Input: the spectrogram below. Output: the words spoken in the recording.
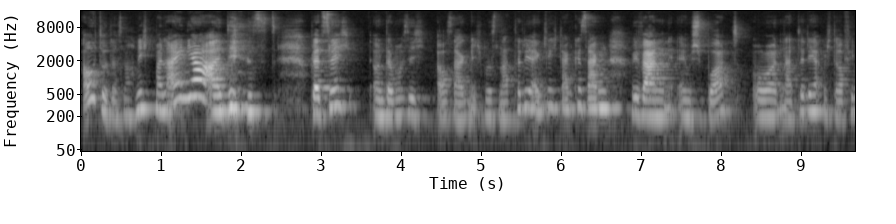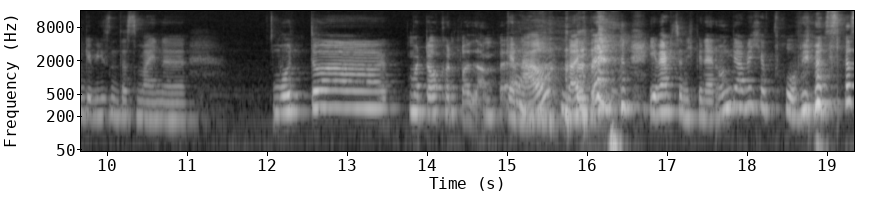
Auto, das noch nicht mal ein Jahr alt ist. Plötzlich, und da muss ich auch sagen, ich muss Natalie eigentlich Danke sagen. Wir waren im Sport und Natalie hat mich darauf hingewiesen, dass meine Motor Motorkontrolllampe. Genau, leuchtet. Ihr merkt schon, ich bin ein unglaublicher Profi, was das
